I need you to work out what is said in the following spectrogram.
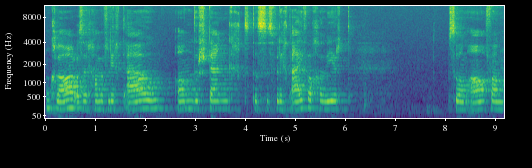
und klar, also ich habe mir vielleicht auch anders gedacht, dass es vielleicht einfacher wird, so am Anfang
